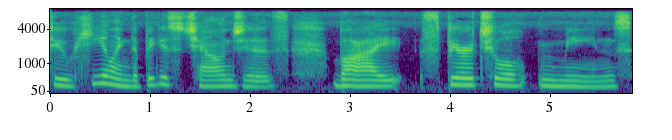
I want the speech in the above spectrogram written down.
to healing the biggest challenges by spiritual means.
